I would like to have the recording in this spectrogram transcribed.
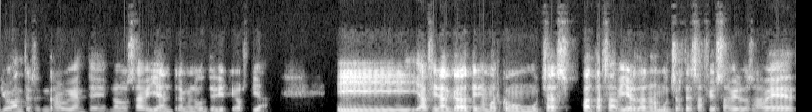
yo, antes de entrar obviamente no lo sabía, entré, me lo encontré y dije, hostia. Y, al final, claro, teníamos como muchas patas abiertas, ¿no? Muchos desafíos abiertos a la vez,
